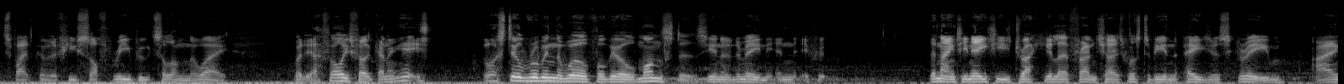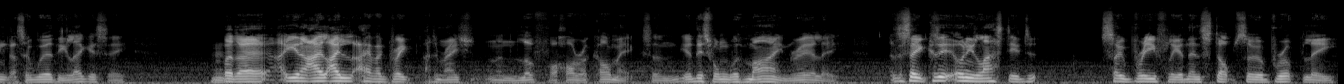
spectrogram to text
despite kind of a few soft reboots along the way. But I've always felt kind of yeah, it's we're still roaming the world for the old monsters you know what I mean? And if it, the 1980s Dracula franchise was to be in the pages of Scream, I think that's a worthy legacy. But uh, you know, I, I I have a great admiration and love for horror comics, and you know, this one was mine really. As I say, because it only lasted so briefly and then stopped so abruptly.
